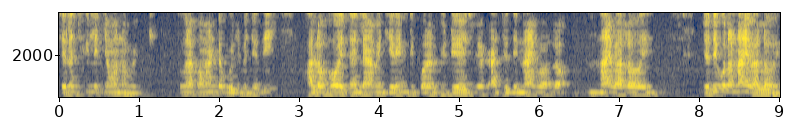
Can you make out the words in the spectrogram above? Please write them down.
challenge করলে কেমন হবে? তোমরা কমেন্টে বলবে। যদি ভালো হয়, তাহলে আমি গ্যারেন্টি পরের ভিডিও আসবে। আর যদি নাই ভালো নাই ভালো হয়, যদি বলো নাই ভালো হয়,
